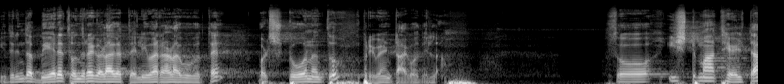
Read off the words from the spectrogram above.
ಇದರಿಂದ ಬೇರೆ ತೊಂದರೆಗಳಾಗುತ್ತೆ ಲಿವರ್ ಹಾಳಾಗೋಗುತ್ತೆ ಬಟ್ ಸ್ಟೋನ್ ಅಂತೂ ಪ್ರಿವೆಂಟ್ ಆಗೋದಿಲ್ಲ. ಸೊ ಇಷ್ಟು ಮಾತು ಹೇಳ್ತಾ,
